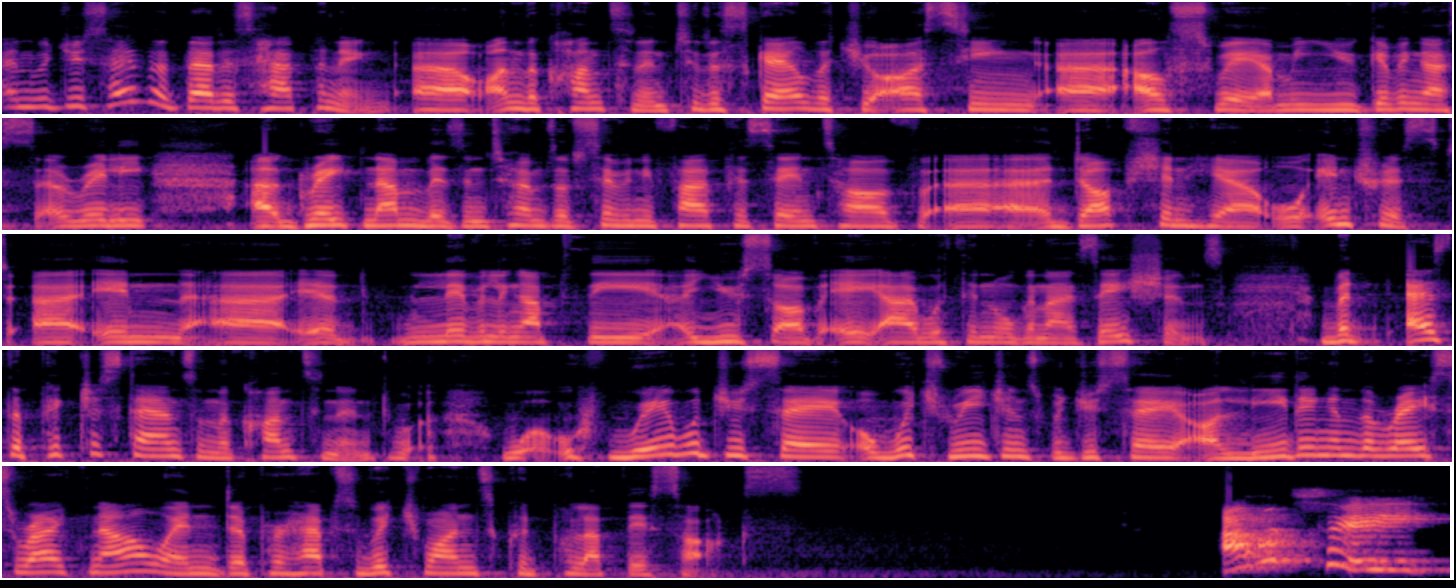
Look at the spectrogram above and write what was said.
And would you say that that is happening uh, on the continent to the scale that you are seeing uh, elsewhere? I mean, you're giving us really uh, great numbers in terms of 75% of uh, adoption here or interest uh, in uh, leveling up the use of AI within organizations. But as the picture stands on the continent, where would you say, or which regions would you say are leading in the race right now, and perhaps which ones could pull up their socks? Would say,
